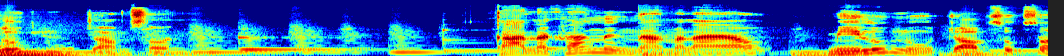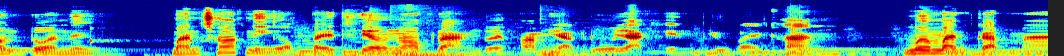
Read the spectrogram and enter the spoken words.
ลูกหนูจอมซน การละครั้งหนึ่งนานมาแล้ว มีลูกหนูจอมซุกซนตัวหนึ่ง มันชอบหนีออกไปเที่ยวนอกรังด้วยความอยากรู้อยากเห็นอยู่บ่อยครั้ง เมื่อมันกลับมา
